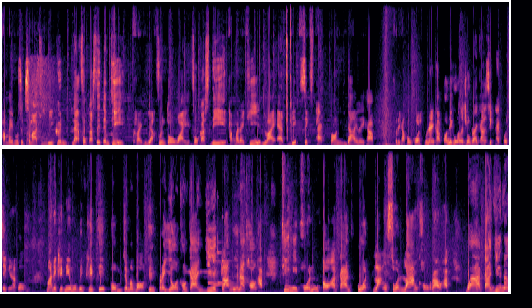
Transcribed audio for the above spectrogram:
ทำให้รู้สึกสมาธิดีขึ้น และโฟกัสได้เต็มที่ ใครที่อยากฟื้นตัวไวโฟกัสดีทักมาได้ที่ Line at Dip Six Pack ตอนนี้ได้เลยครับ สวัสดีครับ ผมโค้ชบุญแน่นครับ ตอนนี้คุณกำลังชมรายการ Six Pack Project นะครับผม มาในคลิปนี้ผมเป็นคลิปที่ผมจะมาบอกถึงประโยชน์ของการยืดกล้ามเนื้อหน้าท้องครับ ที่มีผลต่ออาการปวดหลังส่วนล่างของเราครับ ว่าการยืดหน้า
